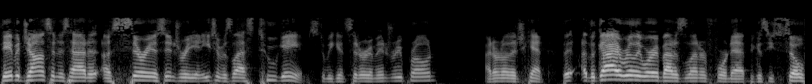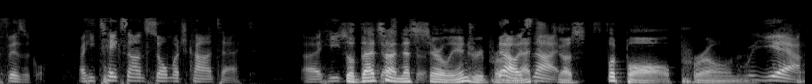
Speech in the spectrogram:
David Johnson has had a, a serious injury in each of his last two games. Do we consider him injury prone? I don't know that you can. The, the guy I really worry about is Leonard Fournette because he's so physical. Right? He takes on so much contact. Uh, he So that's not concern. necessarily injury prone. No, it's that's not. just football prone. Yeah.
